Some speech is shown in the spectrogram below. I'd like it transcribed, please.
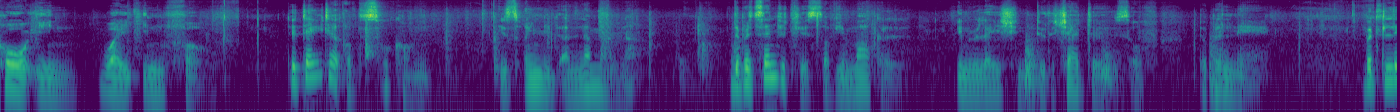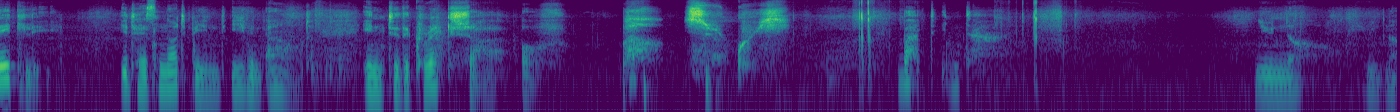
Call in way info. The data of the sokon is only a number. The percentages of Yamagal in relation to the shadows of the planet. But lately, it has not been even out into the correct share of But in time, you know, you know.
